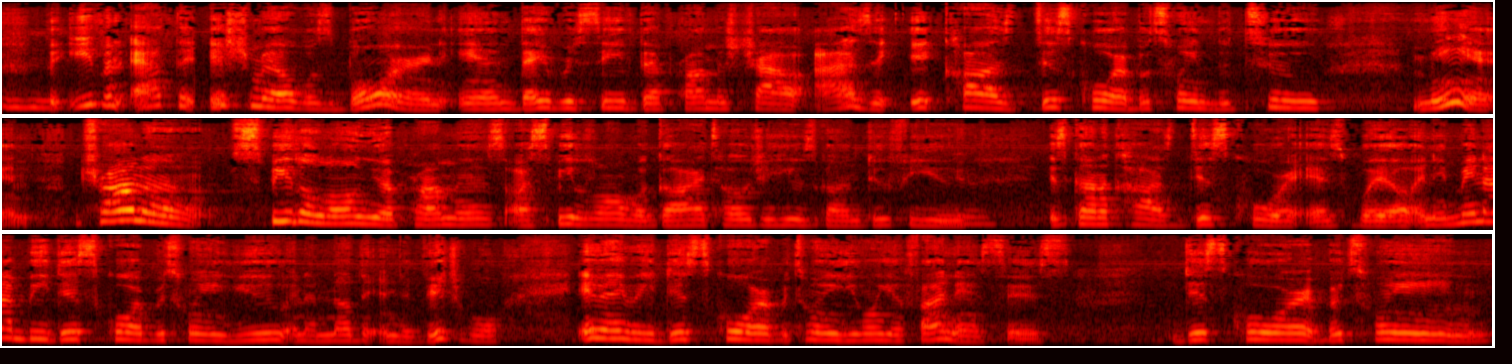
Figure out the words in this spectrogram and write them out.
mm-hmm. but even after Ishmael was born and they received their promised child Isaac, it caused discord between the two men. Trying to speed along your promise or speed along what God told you He was going to do for you. Yeah. Is going to cause discord as well. And it may not be discord between you and another individual. It may be discord between you and your finances discord between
